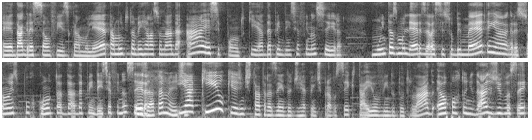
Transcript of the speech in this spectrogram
é, da agressão física à mulher, está muito também relacionada a esse ponto, que é a dependência financeira. Muitas mulheres elas se submetem a agressões por conta da dependência financeira. Exatamente. E aqui o que a gente está trazendo de repente para você que está aí ouvindo do outro lado é a oportunidade de você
